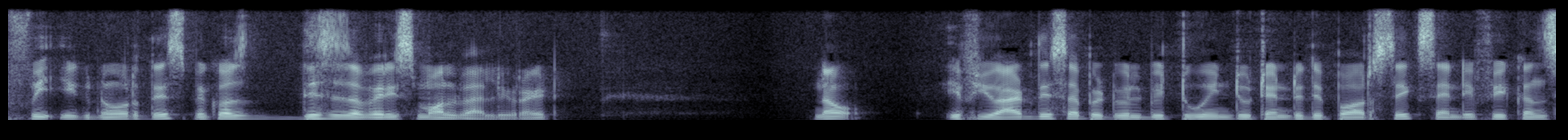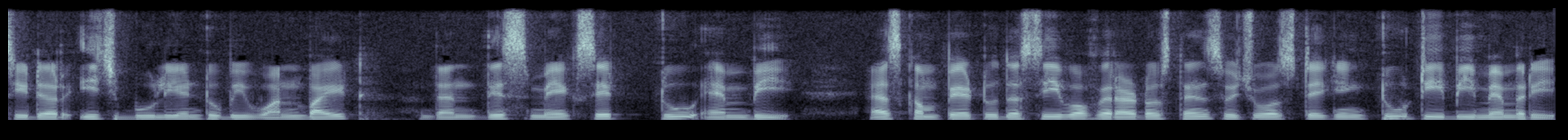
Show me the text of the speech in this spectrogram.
if we ignore this because this is a very small value right? Now if you add this up it will be 2 into 10 to the power 6 and if we consider each boolean to be 1 byte then this makes it 2 MB as compared to the sieve of Eratosthenes which was taking 2 TB memory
